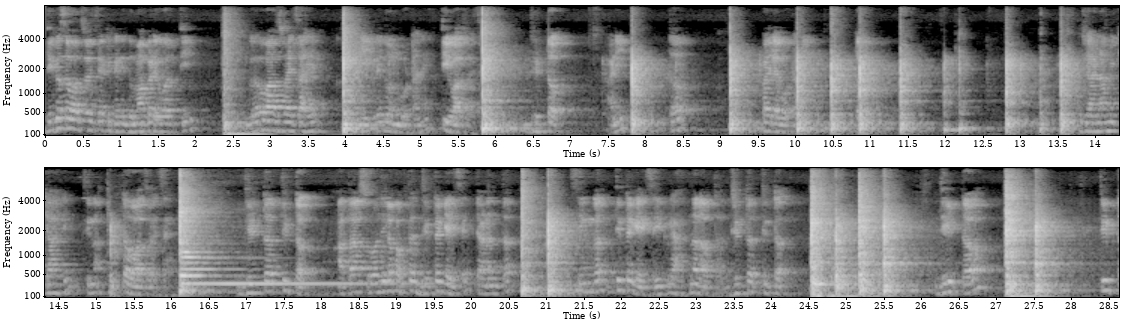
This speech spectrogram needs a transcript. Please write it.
धी कसं वाजवायचं या ठिकाणी धुमाकडे वरती ग वाजवायचं आहे आणि इकडे दोन बोटाने ती वाजवायचं आहे. धिट आणि त पहिल्या बोटाने त. जी आहे तिला तिट्ट वाजवायचं आहे. धिट तिट आता सुरुवातीला फक्त धिट घ्यायचे त्यानंतर सिंगल तिट घ्यायचे. इकडे हात न लावता झिट तिट धिट तिट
